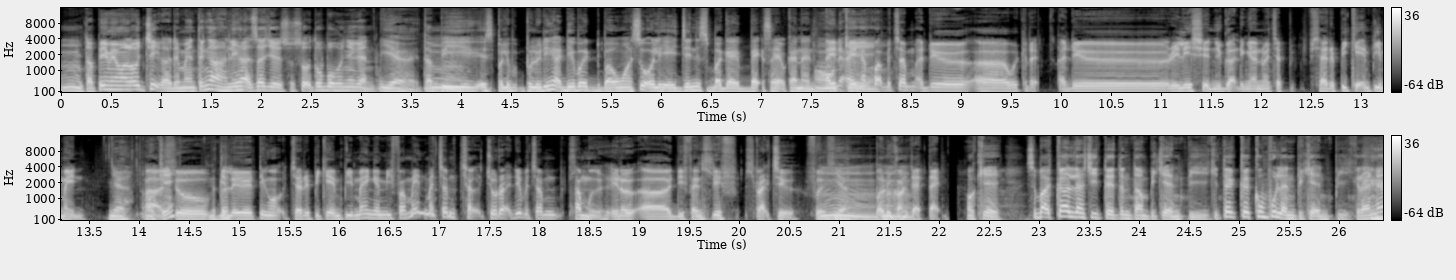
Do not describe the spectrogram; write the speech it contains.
Hmm, tapi memang logik lah dia main tengah. Lihat saja susuk tubuhnya kan. Ya, yeah, tapi hmm. perlu perlu diingat dia dibawa masuk oleh ejen dia sebagai back sayap kanan. Oh. I, Okey. I nampak macam ada uh, ada relation juga dengan macam cara PKMP main. Ya. Ah, Okey. so Betul. bila tengok cara PKMP main dengan MIFA main macam ca- corak dia macam sama. You know uh, defensive structure first. Hmm. Baru Hmm. counter attack. Okey, sebab Kal dah cerita tentang PKNP. Kita ke kumpulan PKNP. Kerana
